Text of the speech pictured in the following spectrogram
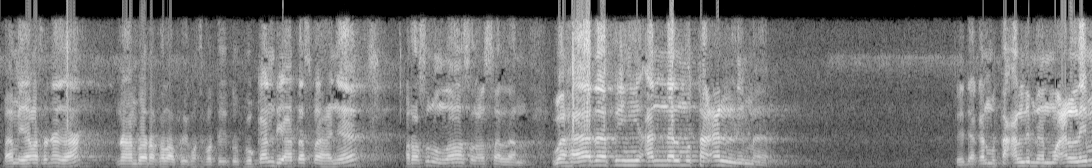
Paham ya maksudnya ya? Nah, barakallahu fiikum seperti itu. Bukan di atas pahanya Rasulullah sallallahu alaihi wasallam. Wa hadza fihi annal muta'allima. Bedakan muta'allim dengan muallim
